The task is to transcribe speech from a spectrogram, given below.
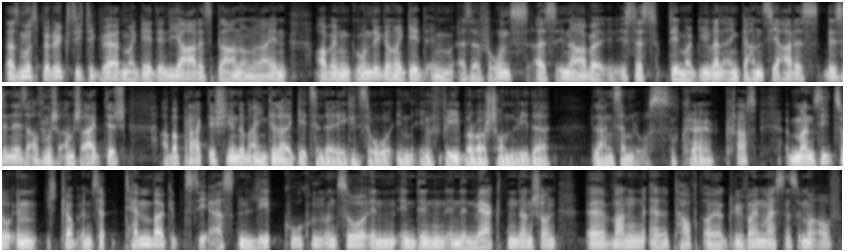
Das muss berücksichtigt werden. Man geht in die Jahresplanung rein. Aber im Grunde genommen geht im, also für uns als Inhaber ist das Thema Glühwein ein Ganzjahresbusiness auf dem, am Schreibtisch. Aber praktisch hier in der Weinkeller geht es in der Regel so im, im Februar schon wieder langsam los. Okay, krass. Man sieht so im, ich glaube im September gibt's die ersten Lebkuchen und so in, in, den, in den Märkten dann schon. Äh, wann äh, taucht euer Glühwein meistens immer auf?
